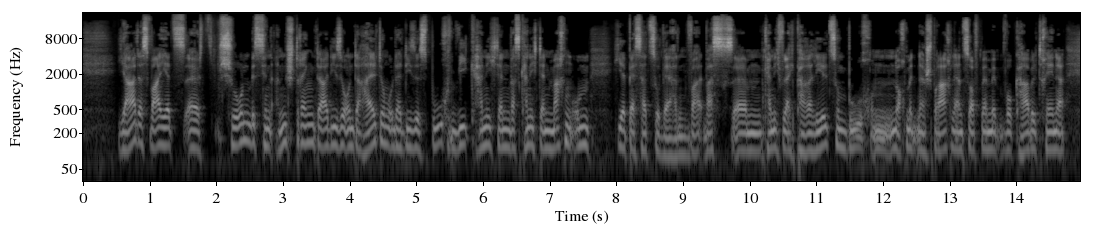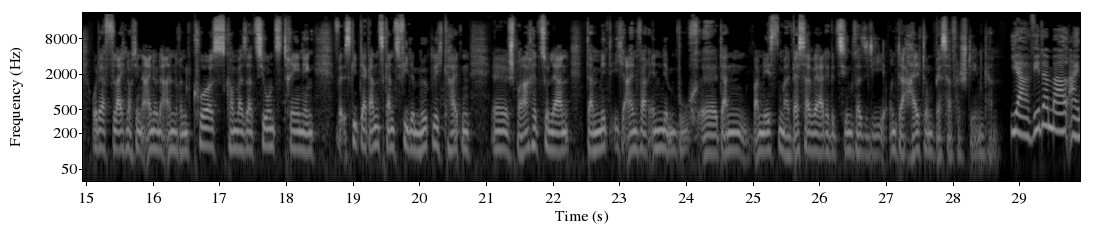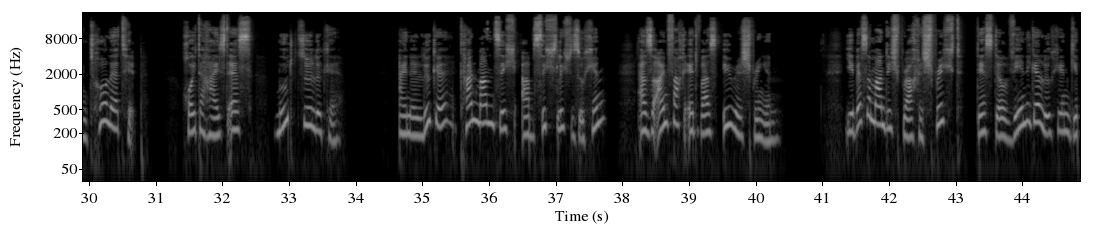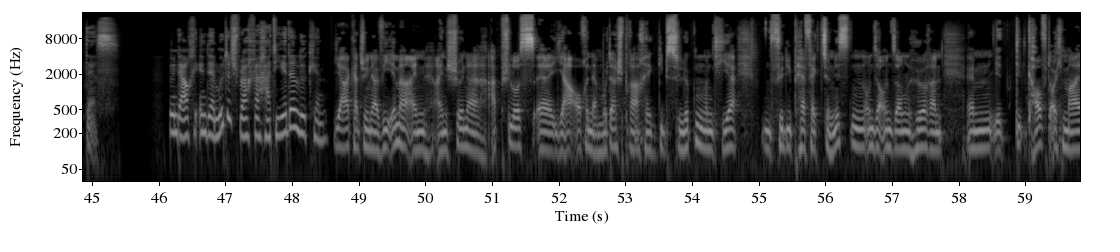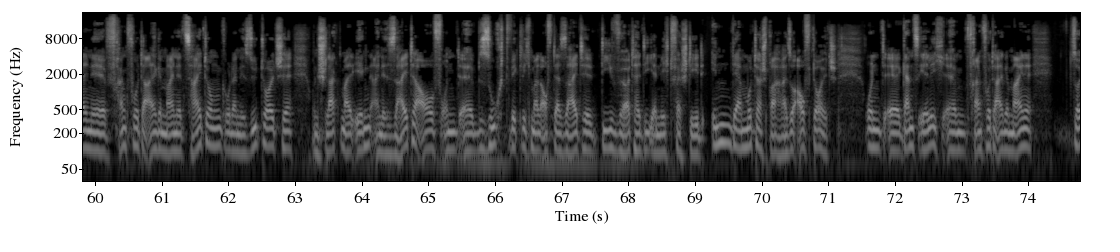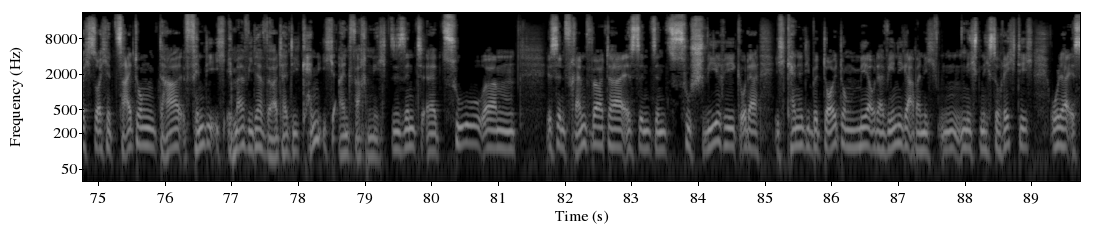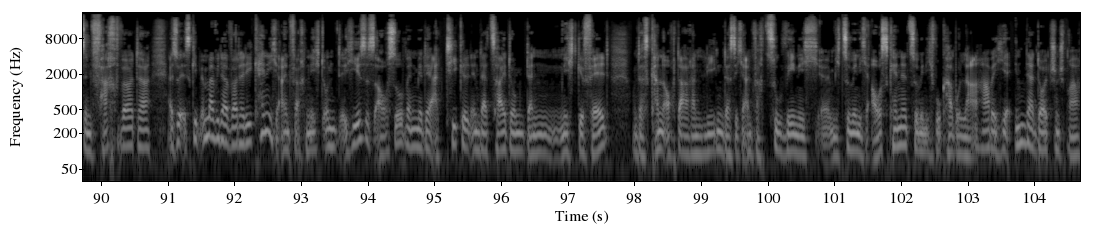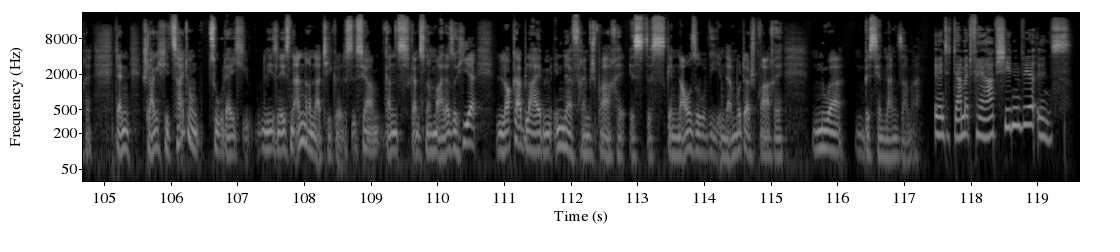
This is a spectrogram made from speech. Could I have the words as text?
ja, das war jetzt äh, schon ein bisschen anstrengend, da diese Unterhaltung oder dieses Buch. Wie kann ich denn, was kann ich denn machen, um hier besser zu werden? Was ähm, kann ich vielleicht parallel zum Buch noch mit einer Sprachlernsoftware, mit einem Vokabeltrainer oder vielleicht noch den einen oder anderen Kurs, Konversationstraining. Es gibt ja ganz, ganz viele Möglichkeiten, äh, Sprache zu lernen, damit ich einfach in dem Buch äh, dann beim nächsten Mal besser werde, beziehungsweise die Unterhaltung besser verstehen kann. Ja, wieder mal ein toller Tipp. Heute heißt es Mut zur Lücke. Eine Lücke kann man sich absichtlich suchen, also einfach etwas überspringen. Je besser man die Sprache spricht, desto weniger Lücken gibt es. Und auch in der Muttersprache hat jeder Lücken. Ja, Katrina, wie immer ein, ein schöner Abschluss. Äh, ja, auch in der Muttersprache gibt's Lücken. Und hier für die Perfektionisten unter unseren Hörern, ähm, kauft euch mal eine Frankfurter Allgemeine Zeitung oder eine Süddeutsche und schlagt mal irgendeine Seite auf und äh, sucht wirklich mal auf der Seite die Wörter, die ihr nicht versteht, in der Muttersprache, also auf Deutsch. Und äh, ganz ehrlich, äh, Frankfurter Allgemeine solch, solche Zeitungen, da finde ich immer wieder Wörter, die kenne ich einfach nicht. Sie sind äh, zu, ähm, es sind Fremdwörter, es sind, sind zu schwierig oder ich kenne die Bedeutung mehr oder weniger, aber nicht, nicht, nicht so richtig. Oder es sind Fachwörter. Also es gibt immer wieder Wörter, die kenne ich einfach nicht. Und hier ist es auch so, wenn mir der Artikel in der Zeitung dann nicht gefällt, und das kann auch daran liegen, dass ich einfach zu wenig, äh, mich zu wenig auskenne, zu wenig Vokabular habe hier in der deutschen Sprache Fremdsprache, dann schlage ich die Zeitung zu oder ich lese, lese einen anderen Artikel. Das ist ja ganz, ganz normal. Also hier locker bleiben in der Fremdsprache ist es genauso wie in der Muttersprache, nur ein bisschen langsamer. Und damit verabschieden wir uns.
